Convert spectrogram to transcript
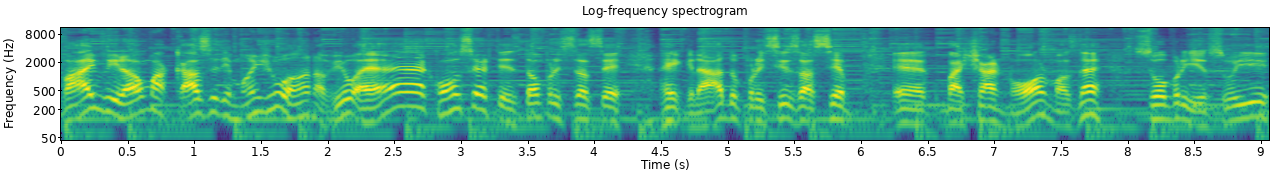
vai virar uma casa de mãe Joana, viu? É, com certeza. Então precisa ser regrado, precisa ser é, baixar normas, né? Sobre isso. E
